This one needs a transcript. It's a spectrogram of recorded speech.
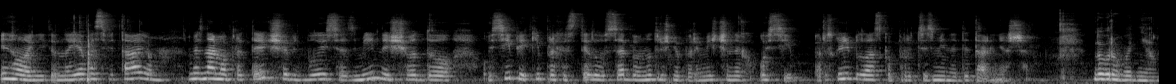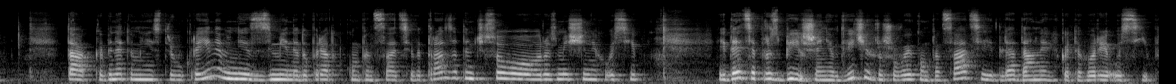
Інга Леонідівна, я вас вітаю. Ми знаємо про те, що відбулися зміни щодо осіб, які прихистили у себе внутрішньо переміщених осіб. Розкажіть, будь ласка, про ці зміни детальніше. Доброго дня. Так, Кабінету міністрів України вніс зміни до порядку компенсації витрат за тимчасово розміщених осіб. Йдеться про збільшення вдвічі грошової компенсації для даної категорії осіб.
